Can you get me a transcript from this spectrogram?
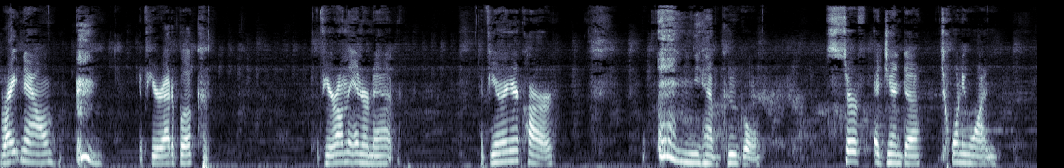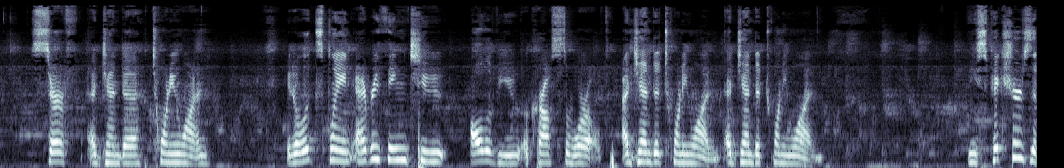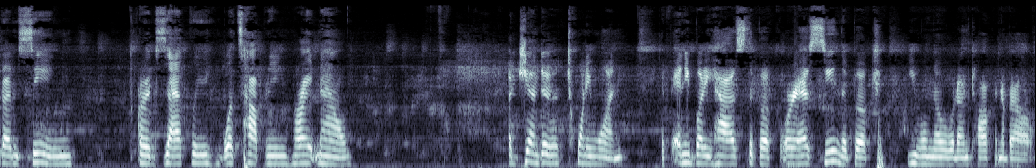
right now, if you're at a book, if you're on the internet, if you're in your car, you have Google, Surf Agenda 21. Surf Agenda 21. It'll explain everything to all of you across the world. Agenda 21. Agenda 21. These pictures that I'm seeing are exactly what's happening right now. Agenda 21. If anybody has the book or has seen the book, you will know what I'm talking about.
